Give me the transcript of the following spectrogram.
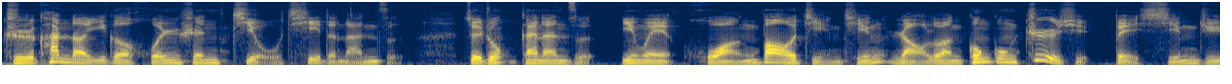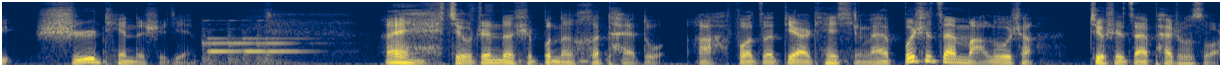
只看到一个浑身酒气的男子。最终，该男子因为谎报警情、扰乱公共秩序，被刑拘十天的时间。哎，酒真的是不能喝太多啊，否则第二天醒来不是在马路上，就是在派出所。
